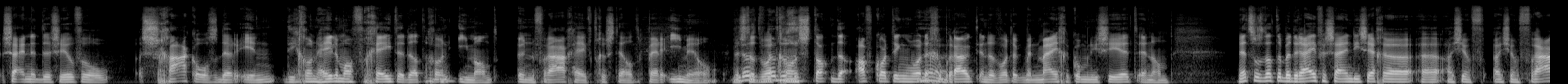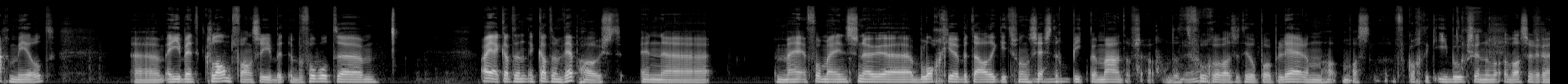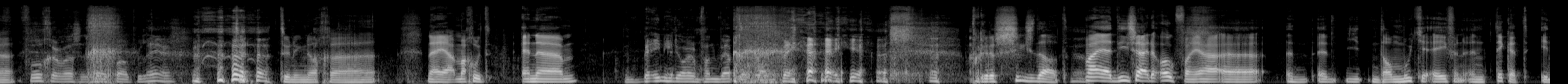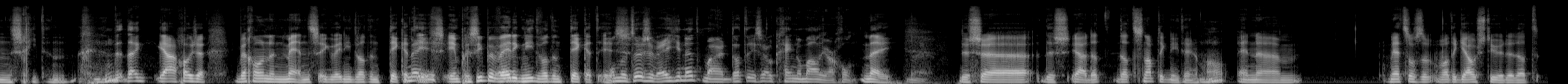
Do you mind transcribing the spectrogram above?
zijn er dus heel veel schakels erin die gewoon helemaal vergeten dat er gewoon iemand een vraag heeft gesteld per e-mail. Dus Dat- dat, wordt dat gewoon de afkortingen worden Ja. gebruikt en dat wordt ook met mij gecommuniceerd en dan net zoals dat er bedrijven zijn die zeggen eh, als je een, als je een vraag mailt ehm, en je bent klant van ze, je bent bijvoorbeeld ehm, oh ja, ik had een ik had een webhost en eh, mijn, voor mijn sneu eh, blogje betaalde ik iets van 60 Mhm. piek per maand of zo. Omdat Ja. vroeger was het heel populair en was, verkocht ik e-books en was er... eh, Vroeger was het heel populair. toen ik nog... eh nou ja, maar goed. En ehm, Het Benidorm van ben jij. precies dat. Maar ja, die zeiden ook van ja, dan moet je even een ticket inschieten. Mhm. Ja, gozer, ik ben gewoon een mens. Ik weet niet wat een ticket Nee. is. In principe Ja. weet ik niet wat een ticket is. Ondertussen weet je het, maar dat is ook geen normaal jargon. Nee. Nee. Dus, eh, dus ja, dat, dat snapte ik niet helemaal. En ehm, net zoals de- wat ik jou stuurde, dat,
